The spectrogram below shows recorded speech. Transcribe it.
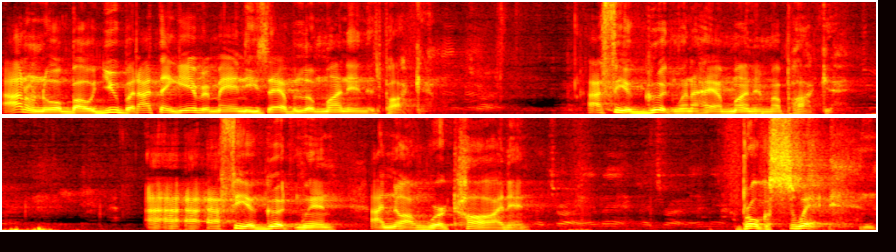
I don't know about you, but I think every man needs to have a little money in his pocket. I feel good when I have money in my pocket. I, I, I feel good when I know I worked hard and broke a sweat and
